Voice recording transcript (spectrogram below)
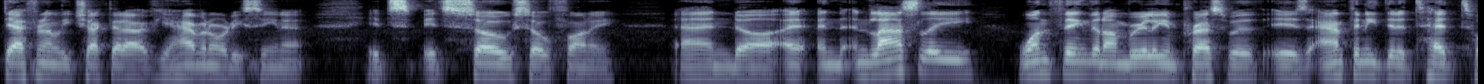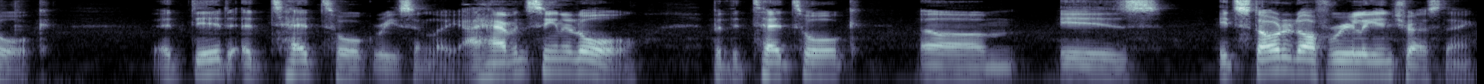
definitely check that out if you haven't already seen it. It's it's so so funny. And uh, and and lastly, one thing that I'm really impressed with is Anthony did a TED talk. It did a TED talk recently. I haven't seen it all, but the TED talk um, is it started off really interesting.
